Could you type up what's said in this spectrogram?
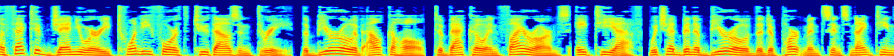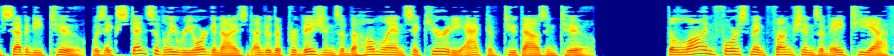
Effective January 24, 2003, the Bureau of Alcohol, Tobacco and Firearms ATF, which had been a bureau of the department since 1972, was extensively reorganized under the provisions of the Homeland Security Act of 2002. The law enforcement functions of ATF,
